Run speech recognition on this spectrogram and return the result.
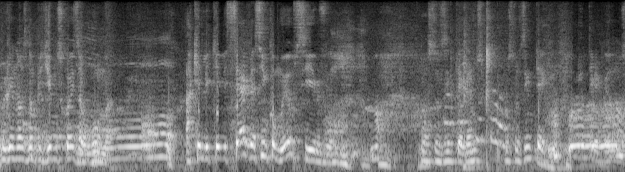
Porque nós não pedimos coisa alguma. Aquele que ele serve assim como eu sirvo nós nos entregamos, nós nos inte- entregamos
